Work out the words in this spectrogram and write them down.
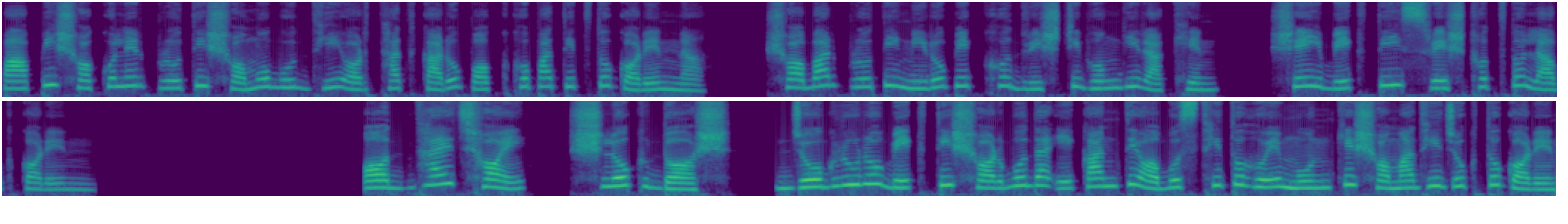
পাপী সকলের প্রতি সমবুদ্ধি অর্থাৎ কারও পক্ষপাতিত্ব করেন না। সবার প্রতি নিরপেক্ষ দৃষ্টিভঙ্গি রাখেন। সেই ব্যক্তি শ্রেষ্ঠত্ব লাভ করেন। অধ্যায় ছয়, শ্লোক দশ। যোগরুরো ব্যক্তি সর্বদা একান্তে অবস্থিত হয়ে মনকে সমাধিযুক্ত করেন,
